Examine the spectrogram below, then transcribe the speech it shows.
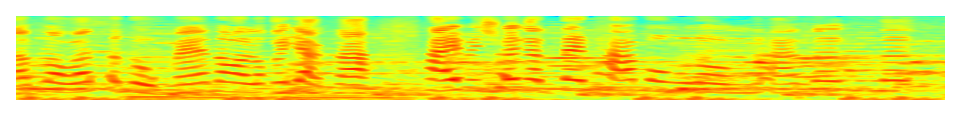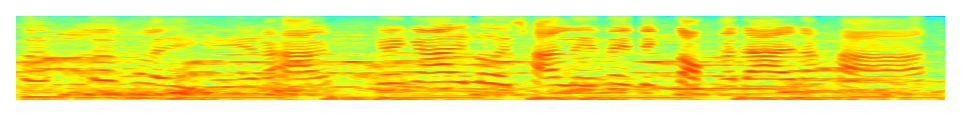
รับรองว่าสนุกแน่นอน แล้วก็อยากจะให้ไปช่วยกันเต้นท่ามงลงนะคะเติ๊กเติ๊กเติ๊กเติ๊กอะไรอย่างเงี้ยนะคะ ง่ายๆเลยชาเลนจ์ใน t ิ k t o k ก็ได้นะคะ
